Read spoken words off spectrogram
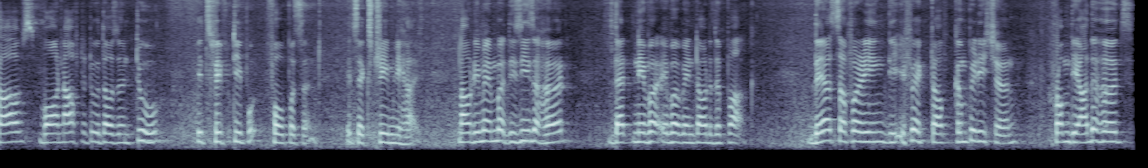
calves born after 2002, it's 54%. It's extremely high. Now remember, this is a herd that never ever went out of the park they are suffering the effect of competition from the other herds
